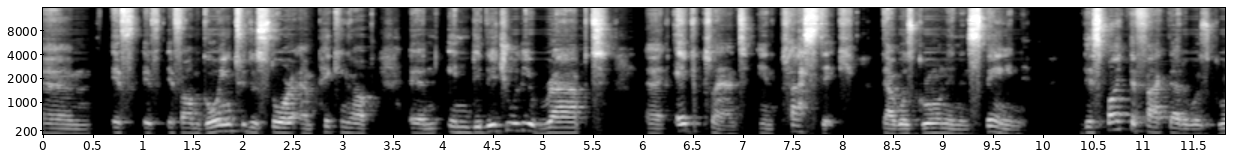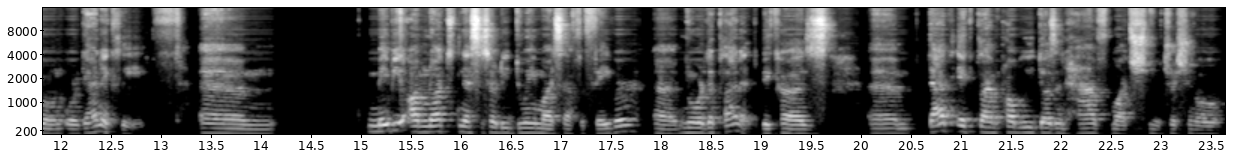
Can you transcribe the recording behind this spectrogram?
Um, if, if, if I'm going to the store and picking up an individually wrapped uh, eggplant in plastic, that was grown in, in Spain, despite the fact that it was grown organically, um, maybe I'm not necessarily doing myself a favor, uh, nor the planet, because um, that eggplant probably doesn't have much nutritional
